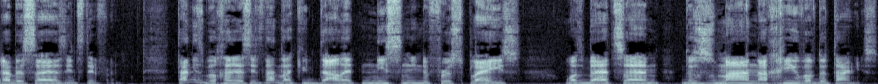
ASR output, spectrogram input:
Rebbe says it's different. Tanis Bechayres, it's not like you dalet Nissen in the first place, was Betzem the Zman Achiv of the Tanis.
